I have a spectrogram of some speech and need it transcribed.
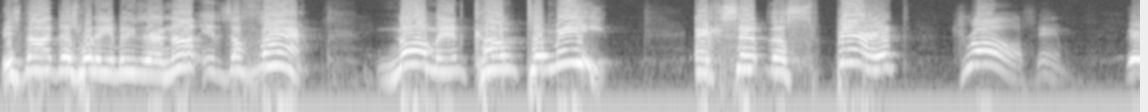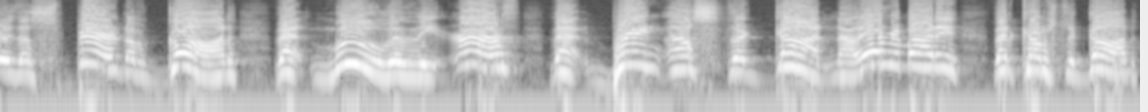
It's not just whether you believe it or not, it's a fact. No man come to me except the Spirit draws him. There is a Spirit of God that move in the earth that bring us to God. Now, everybody that comes to God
